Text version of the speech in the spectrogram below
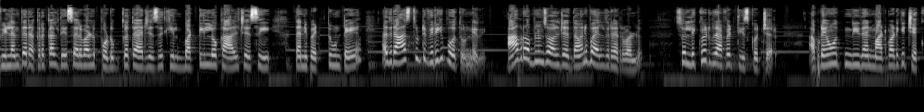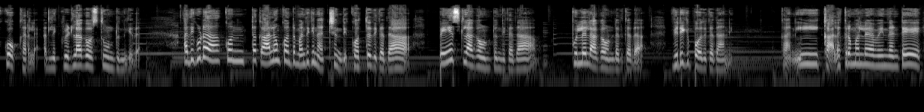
వీళ్ళంతా రకరకాల దేశాల వాళ్ళు పొడుగ్గా తయారు చేసి బట్టీల్లో కాల్ చేసి దాన్ని పెడుతూ ఉంటే అది రాస్తుంటే విరిగిపోతుండేది ఆ ప్రాబ్లం సాల్వ్ చేద్దామని బయలుదేరారు వాళ్ళు. సో లిక్విడ్ గ్రాఫైట్ తీసుకొచ్చారు. అప్పుడు ఏమవుతుంది దాన్ని మాటిమాటికి చెక్కుకోక్కర్లే. అది లిక్విడ్ లాగా వస్తూ ఉంటుంది కదా. అది కూడా కొంతకాలం కొంతమందికి నచ్చింది. కొత్తది కదా. పేస్ట్ లాగా ఉంటుంది కదా. పుల్లలాగా ఉండదు కదా. విరిగిపోదు కదా అని. కానీ కాలక్రమంలో ఏమైందంటే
